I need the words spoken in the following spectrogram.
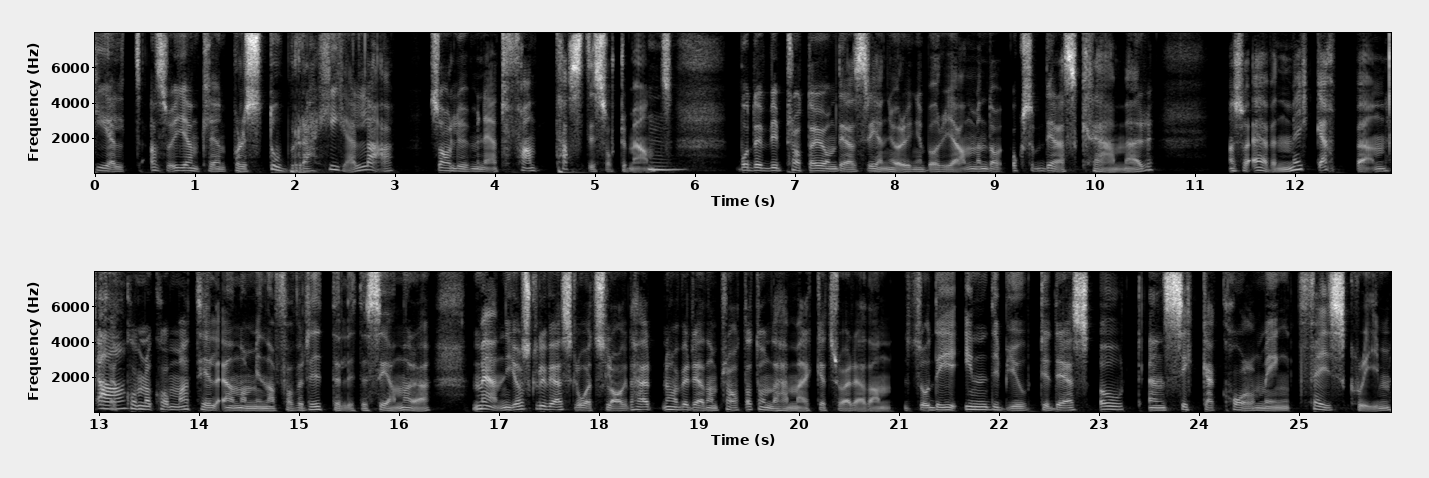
helt, alltså egentligen på det stora hela, så har Lumen ett fantastiskt sortiment. Mm. Både, vi pratade ju om deras rengöring i början, men de, också deras krämer. Alltså även makeupen. Ja. Jag kommer att komma till en av mina favoriter lite senare. Men jag skulle vilja slå ett slag. Det här, nu har vi redan pratat om det här märket tror jag redan. Så det är Indie Beauty, deras Oat and Sicka Calming Face Cream.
